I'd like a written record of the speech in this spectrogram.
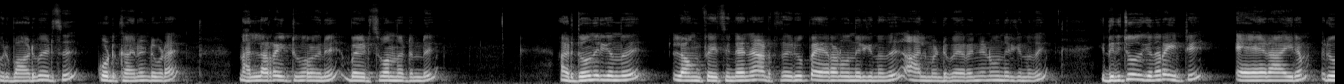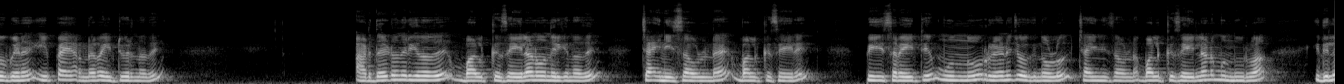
ഒരുപാട് ബേഡ്സ് കൊടുക്കാനുണ്ട് ഇവിടെ. നല്ല റേറ്റ് കുറവിന് ബേഡ്സ് വന്നിട്ടുണ്ട്. അടുത്ത് വന്നിരിക്കുന്നത് ലോങ് ഫേസിന്റെ തന്നെ അടുത്തൊരു പെയറാണ് വന്നിരിക്കുന്നത്. ആൽമണ്ട് പെയർ തന്നെയാണ് വന്നിരിക്കുന്നത്. ഇതിന് ചോദിക്കുന്ന റേറ്റ് ഏഴായിരം രൂപയാണ് ഈ പെയറിന്റെ റേറ്റ് വരുന്നത്. അടുത്തായിട്ട് വന്നിരിക്കുന്നത് ബൾക്ക് സെയിലാണ് വന്നിരിക്കുന്നത്. ചൈനീസ് ഔളിന്റെ ബൾക്ക് സെയിൽ പീസ് റേറ്റ് മുന്നൂറ് രൂപയാണ് ചോദിക്കുന്നുള്ളൂ. ചൈനീസ് ഔളിന്റെ ബൾക്ക് സെയിലാണ് മുന്നൂറ് രൂപ. ഇതിൽ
